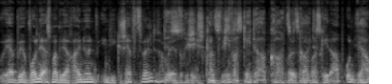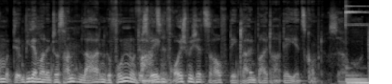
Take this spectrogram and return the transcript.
wir, wir wollen ja erstmal wieder reinhören in die Geschäftswelt. haben Das wir ist richtig, ganz wichtig. Was geht da ab gerade zur Was, Zeit? was geht ab? Und wir haben wieder mal einen interessanten Laden gefunden und deswegen Wahnsinn. freue ich mich jetzt darauf, den kleinen Beitrag, der jetzt kommt. Sehr gut.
